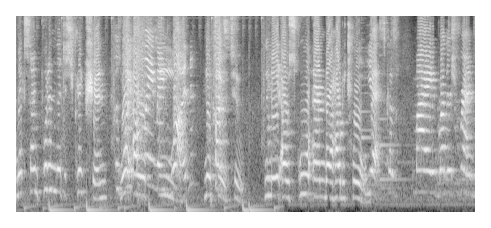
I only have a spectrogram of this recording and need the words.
next time put in the description what we our only made one. No, two, two. We made our school and uh, how to troll. Yes, because my brother's friend.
